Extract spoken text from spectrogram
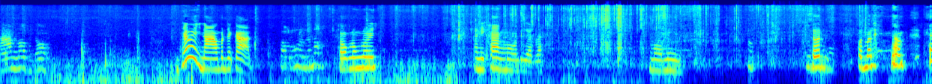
งามเนาะพี่น้องเฮ้ยหนาวบรรยากาศเข้าลงแล้วเนาะทอกลงเลย อันนี้ข้างหม้อเดือดละหม้อมีเซิร์นเพิ่นมาเล่นน้ำแค่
